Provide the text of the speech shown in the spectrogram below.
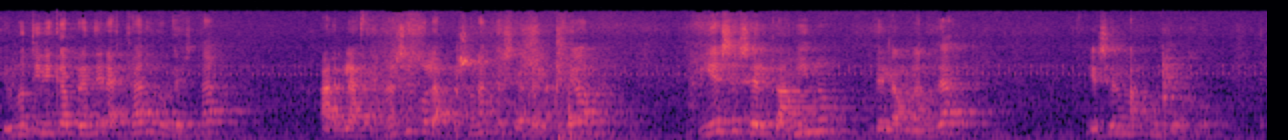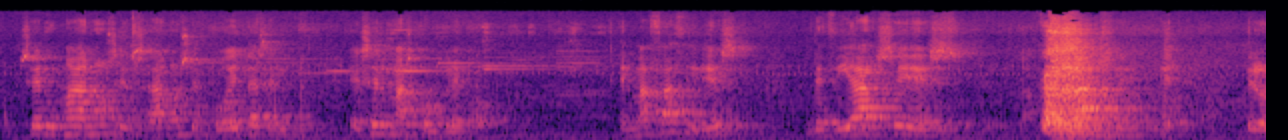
que uno tiene que aprender a estar donde está, a relacionarse con las personas que se relacionan. Y ese es el camino de la humanidad. Y es el más complejo. Ser humano, ser sano, ser poeta es el, más complejo. El más fácil es desviarse, es acordarse, eh, pero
